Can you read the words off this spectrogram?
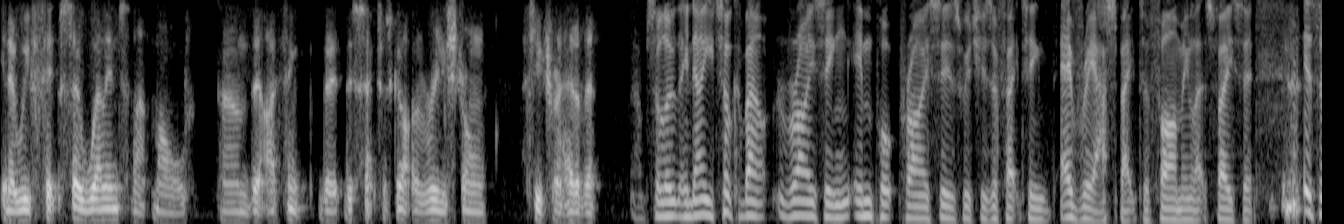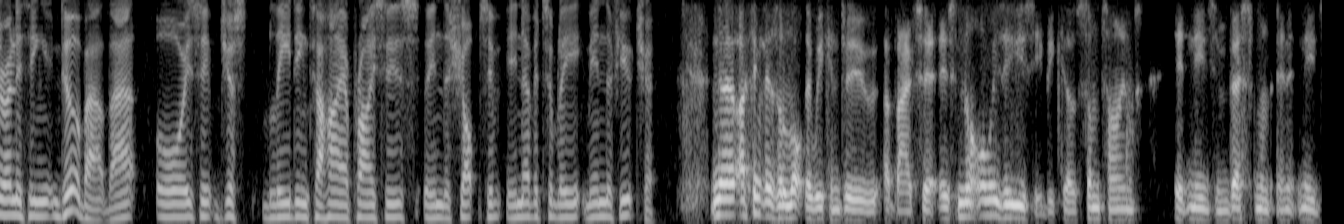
You know, we fit so well into that mold um, that I think that this sector's got a really strong future ahead of it. Absolutely. Now, you talk about rising input prices, which is affecting every aspect of farming, let's face it. Is there anything you can do about that? Or is it just leading to higher prices in the shops inevitably in the future? No, I think there's a lot that we can do about it. It's not always easy because sometimes it needs investment and it needs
